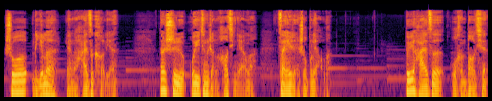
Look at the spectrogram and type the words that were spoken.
说离了两个孩子可怜，但是我已经忍了好几年了，再也忍受不了了。对于孩子，我很抱歉，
